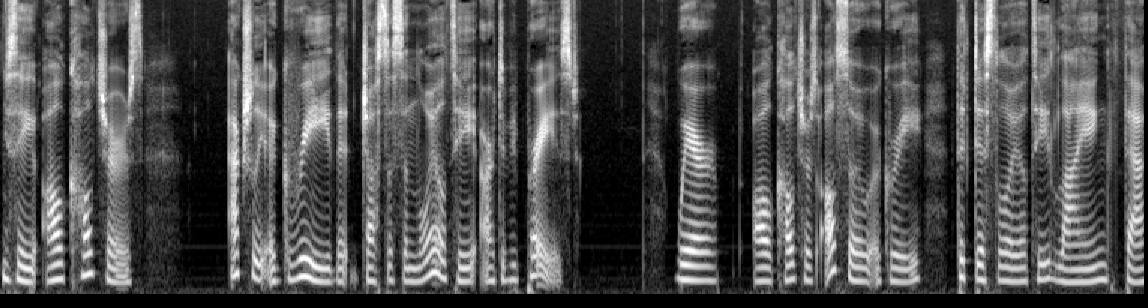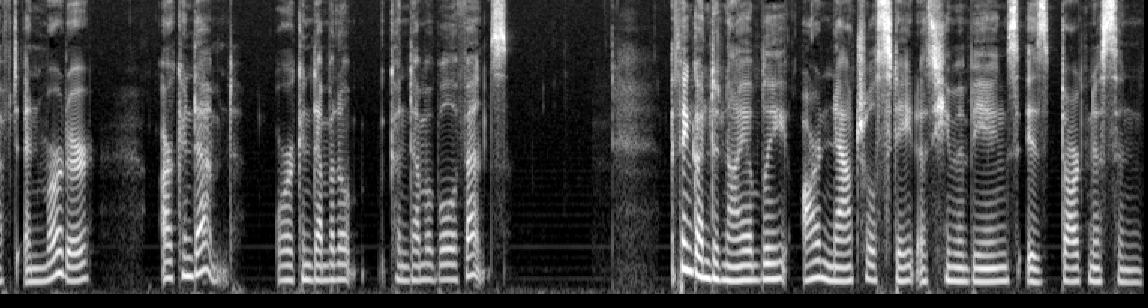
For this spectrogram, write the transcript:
You see, all cultures actually agree that justice and loyalty are to be praised, where all cultures also agree that disloyalty, lying, theft, and murder are condemned or a condemnable, condemnable offense. I think undeniably our natural state as human beings is darkness and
